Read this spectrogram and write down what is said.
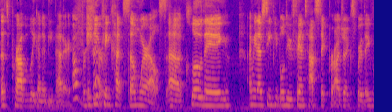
that's probably going to be better. Oh, for if sure. If you can cut somewhere else, uh, clothing. I mean, I've seen people do fantastic projects where they've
